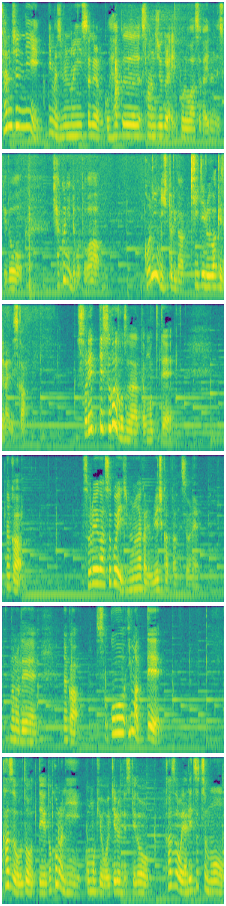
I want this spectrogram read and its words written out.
単純に今自分のインスタグラム530ぐらいフォロワー数がいるんですけど100人ってことは5人に1人が聞いてるわけじゃないですか。それってすごいことだなって思っててなんかそれがすごい自分の中で嬉しかったんですよね。なのでなんかそこを今って数を打とうっていうところに重きを置いてるんですけど数をやりつつも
